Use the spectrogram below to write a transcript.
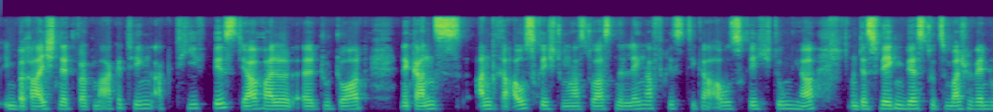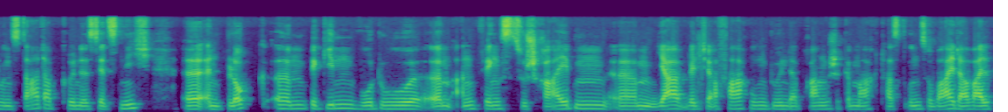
im Bereich Network Marketing aktiv bist, ja, weil äh, du dort eine ganz andere Ausrichtung hast. Du hast eine längerfristige Ausrichtung, ja, und deswegen wirst du zum Beispiel, wenn du ein Startup gründest, jetzt nicht äh, einen Blog ähm, beginnen, wo du ähm, anfängst zu schreiben, ähm, ja, welche Erfahrungen du in der Branche gemacht hast und so weiter, weil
